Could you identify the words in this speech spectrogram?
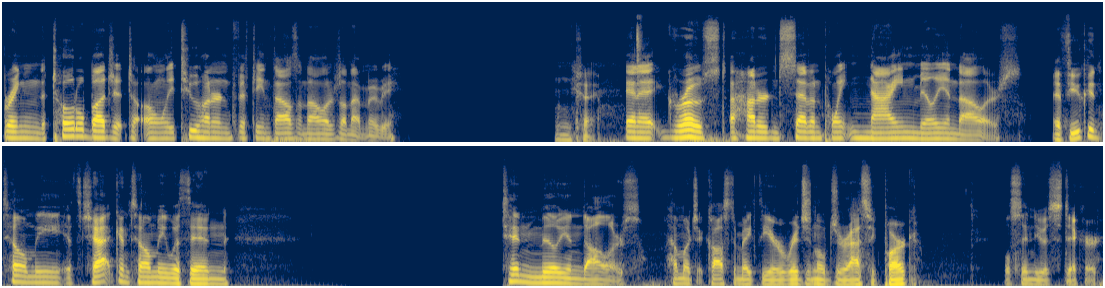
bringing the total budget to only two hundred and fifteen thousand dollars on that movie, Okay. and it grossed one hundred and seven point nine million dollars. If you can tell me, if chat can tell me within ten million dollars how much it cost to make the original Jurassic Park, we'll send you a sticker.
